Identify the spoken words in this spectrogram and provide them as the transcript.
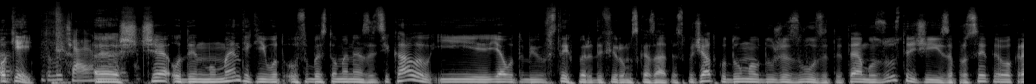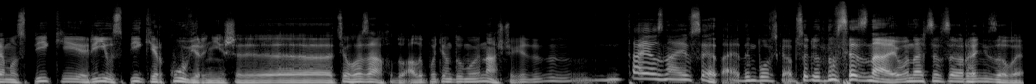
Окей. долучаємо. Е, ще один момент, який от особисто мене зацікавив, і я от тобі встиг перед ефіром сказати. Спочатку думав дуже звузити тему зустрічі і запросити окремо спікерів, спікерку, вірніше, е, цього заходу. Але потім думаю, нащо? Та я знаю все. Та я Дембовська абсолютно все знає. Вона ж це все організовує.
